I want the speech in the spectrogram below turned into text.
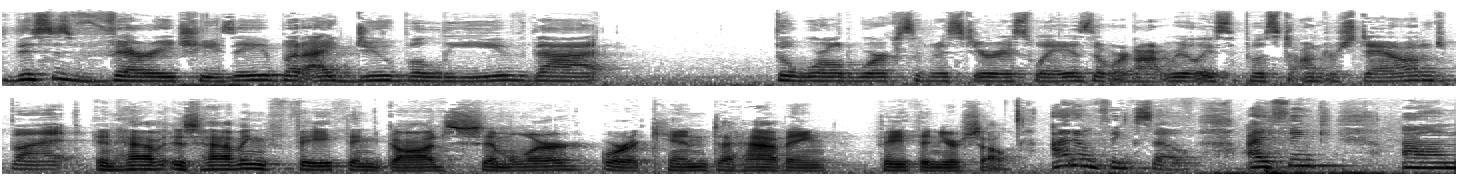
This is very cheesy, but I do believe that the world works in mysterious ways that we're not really supposed to understand. But And have is having faith in God similar or akin to having faith in yourself? I don't think so. I think, um,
